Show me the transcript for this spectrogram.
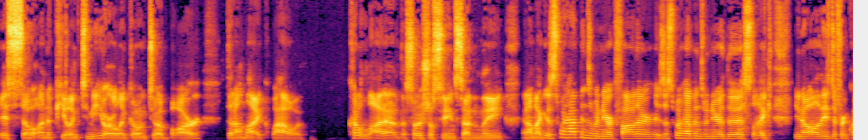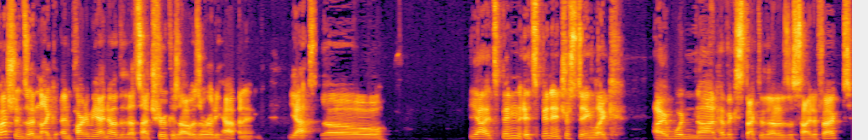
is so unappealing to me or like going to a bar that I'm like wow cut a lot out of the social scene suddenly and i'm like is this what happens when you're a father is this what happens when you're this like you know all these different questions and like and part of me i know that that's not true because i was already happening yeah. So yeah, it's been it's been interesting. Like I would not have expected that as a side effect.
